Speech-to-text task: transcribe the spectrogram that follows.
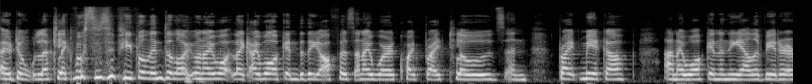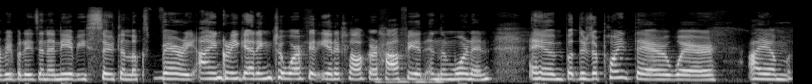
I don't look like most of the people in Deloitte when I walk like I walk into the office and I wear quite bright clothes and bright makeup and I walk in in the elevator everybody's in a navy suit and looks very angry getting to work at eight o'clock or half eight in the morning um, but there's a point there where I am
